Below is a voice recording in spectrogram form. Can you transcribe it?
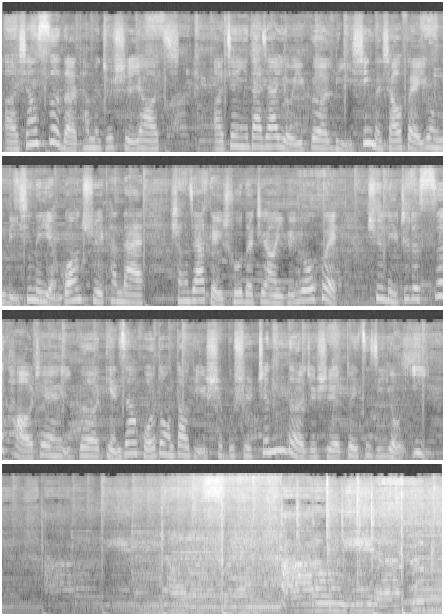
呃相似的，他们就是要呃建议大家有一个理性的消费，用理性的眼光去看待商家给出的这样一个优惠，去理智的思考这样一个点赞活动到底是不是真的就是对自己有益。I don't need a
